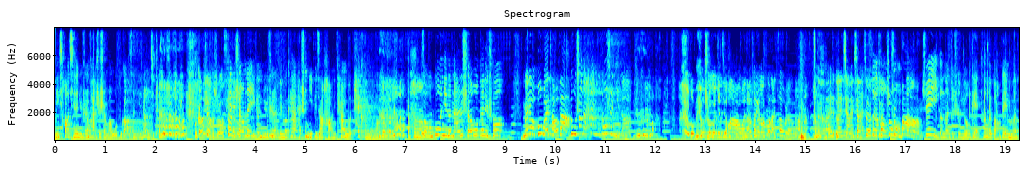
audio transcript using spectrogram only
你好奇的女神款是什么？我不告诉你，让你去看视频。我刚想说，配上那一个女神，你们看还是你比较好。你看我太坑人了，走过你的男神，我跟你说，没有不回头的，路上的汉子都是你的。我没有说过这句话，我男朋友要过来揍人了。来来讲一下最后重磅，这个呢就是留给各位宝贝们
